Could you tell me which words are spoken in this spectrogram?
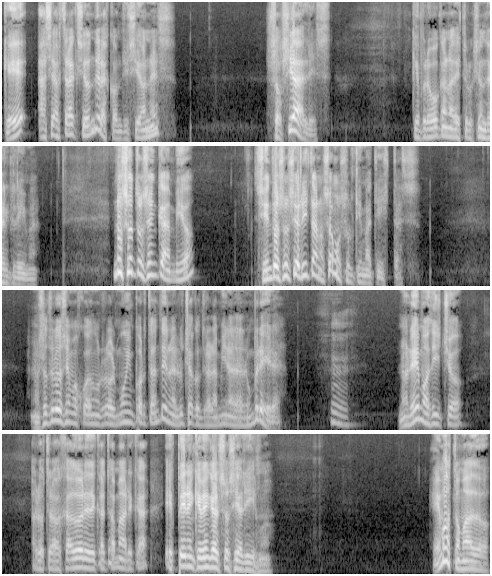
que hace abstracción de las condiciones sociales que provocan la destrucción del clima. Nosotros, en cambio, Siendo socialistas no somos ultimatistas. Nosotros hemos jugado un rol muy importante en la lucha contra la mina de la lumbrera. Hmm. No le hemos dicho a los trabajadores de Catamarca, esperen que venga el socialismo. Hemos tomado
